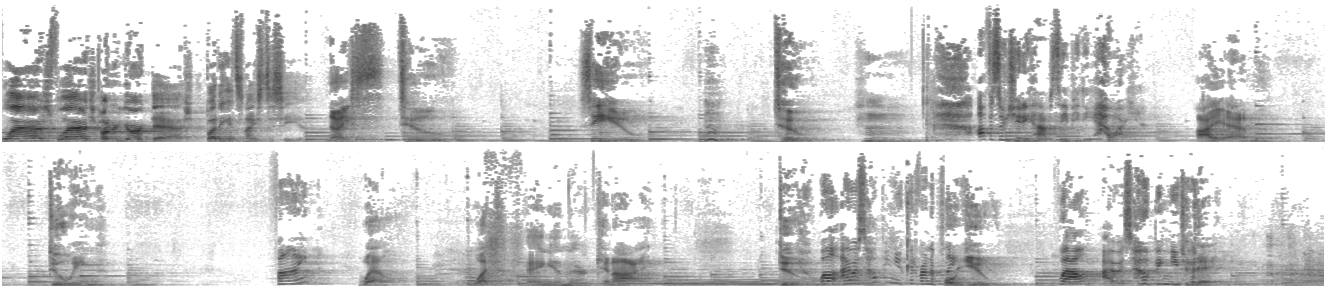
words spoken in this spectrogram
Flash, flash, 100 yard dash. Buddy, it's nice to see you. Nice to see you too. Hmm. Officer Judy Hopps, ZPD, how are you? I am doing Fine? well. What Hang in there. can I do Well, I was hoping you could run a for you Well, I was hoping you could. today? could.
